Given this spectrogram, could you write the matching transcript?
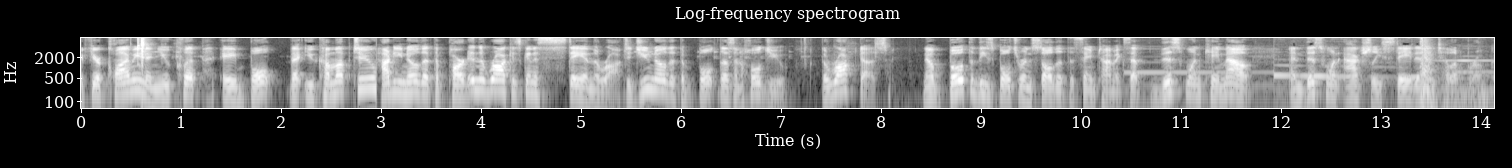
If you're climbing and you clip a bolt that you come up to, how do you know that the part in the rock is gonna stay in the rock? Did you know that the bolt doesn't hold you? The rock does. Now, both of these bolts were installed at the same time, except this one came out and this one actually stayed in until it broke.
